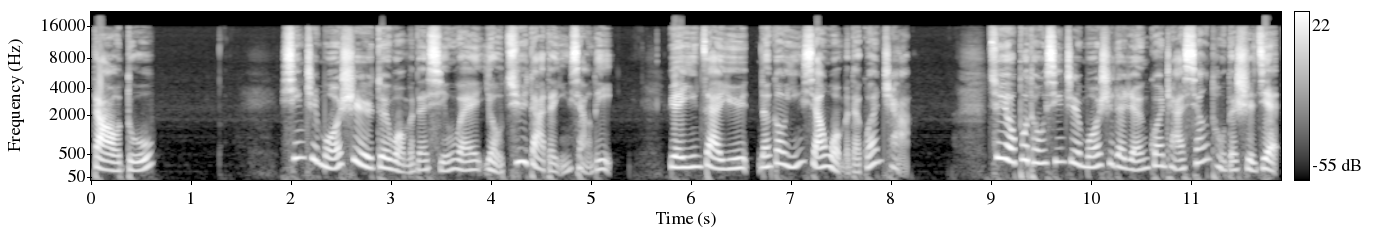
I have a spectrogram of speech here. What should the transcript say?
导读：心智模式对我们的行为有巨大的影响力，原因在于能够影响我们的观察。具有不同心智模式的人观察相同的事件，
